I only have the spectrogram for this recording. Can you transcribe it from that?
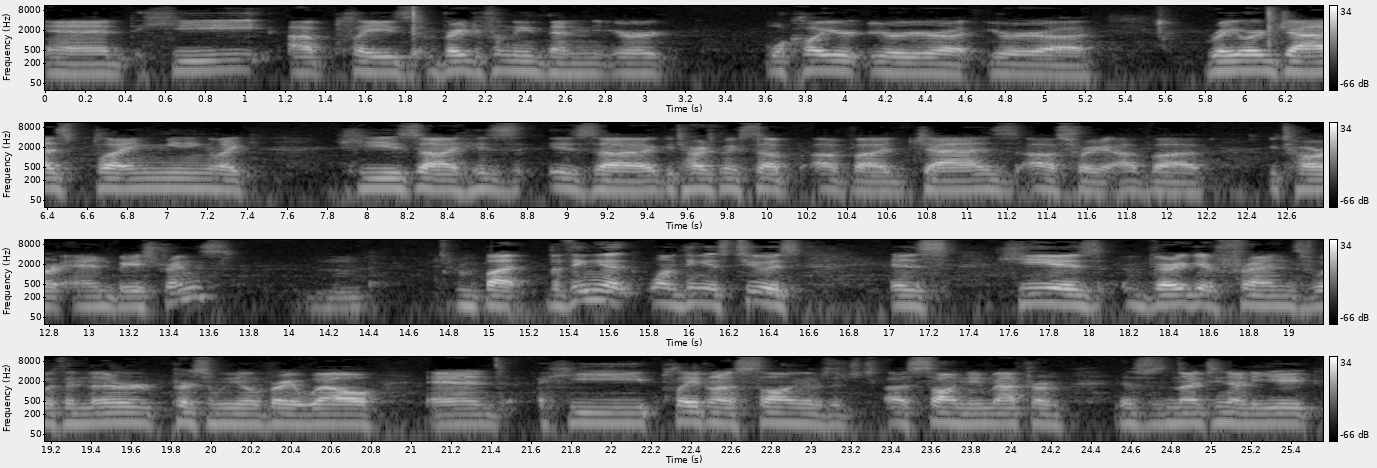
and he uh, plays very differently than your we'll call your your uh, your uh, regular jazz playing. Meaning like he's uh, his his uh, guitar is mixed up of uh, jazz. Oh, sorry, of uh, guitar and bass strings. But the thing that one thing is too is is he is very good friends with another person we know very well, and he played on a song. There was a, a song named after him. This was 1998.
